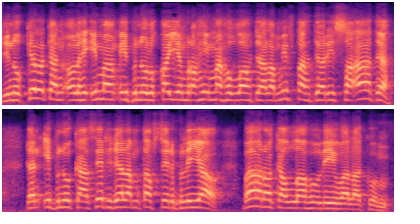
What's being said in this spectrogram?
dinukilkan oleh Imam Ibnul Qayyim rahimahullah dalam Miftah dari Sa'adah dan Ibnu Katsir di dalam tafsir beliau. Barakallahu li wa lakum.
